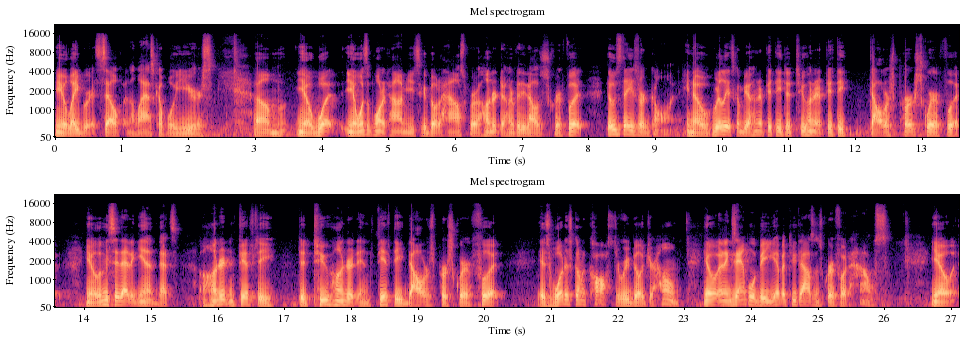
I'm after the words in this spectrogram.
you know, labor itself in the last couple of years. Um, you know, what, you know, once upon a time you used to build a house for 100 to $150 a square foot. Those days are gone. You know, really it's going to be 150 to $250 per square foot you know, let me say that again. That's 150 to 250 dollars per square foot is what it's going to cost to rebuild your home. You know, an example would be you have a 2,000 square foot house. You know,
